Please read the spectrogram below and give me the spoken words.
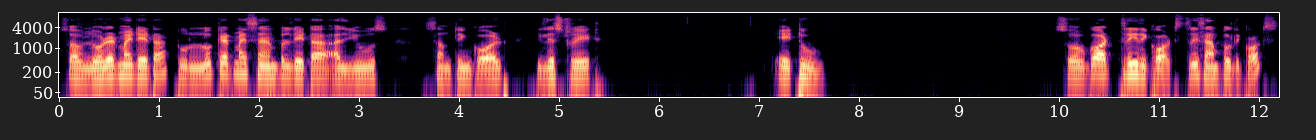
So I've loaded my data. To look at my sample data I'll use something called illustrate a2 so I've got three records three sample records.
